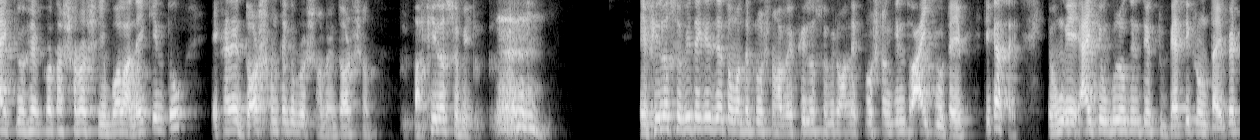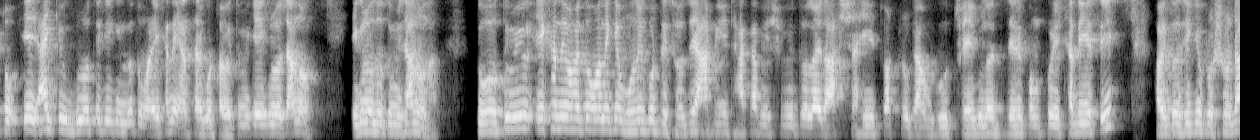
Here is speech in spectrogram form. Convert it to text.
আইকিউ এর কথা সরাসরি বলা নেই, কিন্তু এখানে দর্শন থেকে প্রশ্ন হবে, দর্শন বা ফিলোসফি এই ফিলোসফি থেকে যে তোমাদের প্রশ্ন হবে ফিলোসফির অনেক প্রশ্ন কিন্তু আইকিউ টাইপ ঠিক আছে? এবং এই আইকিউ গুলো কিন্তু একটু ব্যতিক্রম টাইপের তো এই আইকিউ গুলো থেকে কিন্তু তোমার এখানে অ্যান্সার করতে হবে। তুমি কি এগুলো জানো? এগুলো তো তুমি জানো না। তো তুমি এখানে হয়তো অনেকে মনে করতেছো যে আমি ঢাকা বিশ্ববিদ্যালয়, রাজশাহী, চট্টগ্রাম, গুচ্ছ এগুলো যেরকম পরীক্ষা দিয়েছি, হয়তো জিকে প্রশ্নটা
